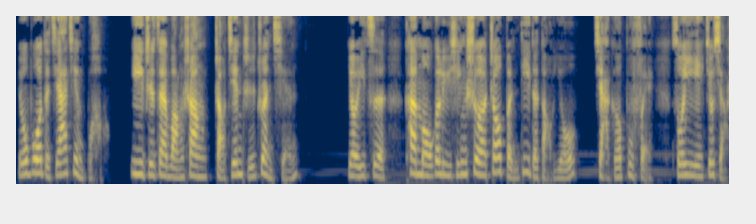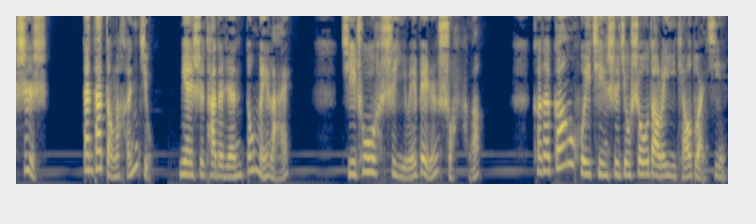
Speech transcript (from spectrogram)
刘波的家境不好，一直在网上找兼职赚钱。有一次看某个旅行社招本地的导游，价格不菲，所以就想试试。但他等了很久，面试他的人都没来。起初是以为被人耍了，可他刚回寝室就收到了一条短信，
